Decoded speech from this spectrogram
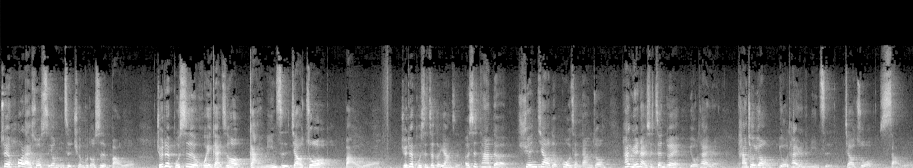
所以后来所使用名字全部都是保罗，绝对不是悔改之后改名字叫做保罗，绝对不是这个样子，而是他的宣教的过程当中，他原来是针对犹太人，他就用犹太人的名字叫做扫罗。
